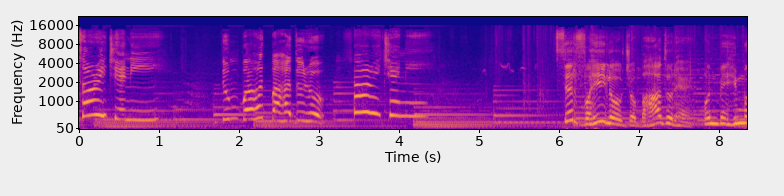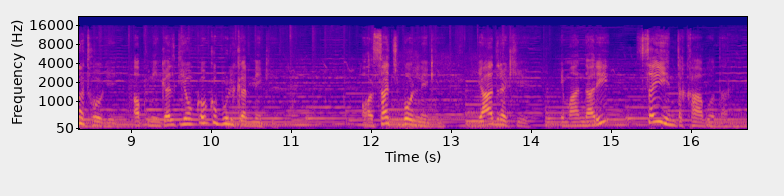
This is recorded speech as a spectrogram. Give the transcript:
Sorry Jenny. तुम बहुत बहादुर हो। Sorry Jenny. सिर्फ़ वही लोग जो बहादुर हैं उनमें हिम्मत होगी अपनी गलतियों को कबूल करने की और सच बोलने की। याद रखिए ईमानदारी सही इंतखाब होता है।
